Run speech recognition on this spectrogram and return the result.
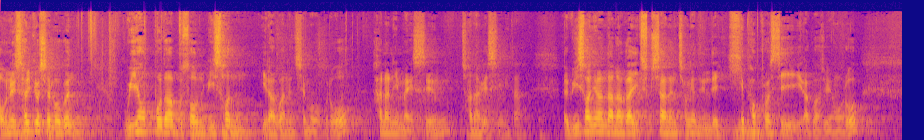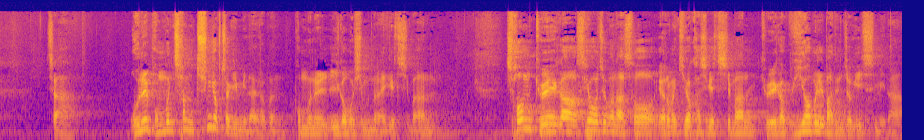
자, 오늘 설교 제목은 위협보다 무서운 위선이라고 하는 제목으로 하나님 말씀 전하겠습니다. 위선이라는 단어가 익숙치 않은 청년들인데 히퍼크러시라고 하죠 영어로. 자, 오늘 본문 참 충격적입니다, 여러분. 본문을 읽어보신 분들은 알겠지만 처음 교회가 세워지고 나서 여러분 기억하시겠지만 교회가 위협을 받은 적이 있습니다.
